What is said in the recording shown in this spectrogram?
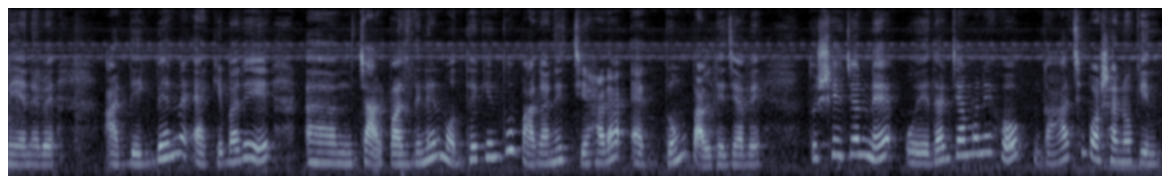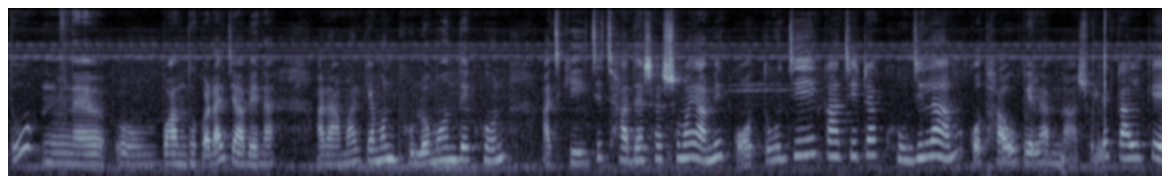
নিয়ে নেবে। আর দেখবেন একেবারে চার পাঁচ দিনের মধ্যে কিন্তু বাগানের চেহারা একদম পাল্টে যাবে। তো সেই জন্যে ওয়েদার যেমনই হোক, গাছ বসানো কিন্তু বন্ধ করা যাবে না। আর আমার কেমন ভুলো মন দেখুন, আজকে এই যে ছাদে আসার সময় আমি কত যে কাঁচিটা খুঁজলাম, কোথাও পেলাম না। আসলে কালকে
